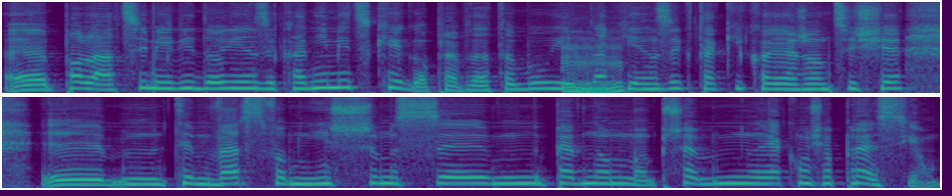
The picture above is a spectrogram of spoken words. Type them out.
e, Polacy mieli do języka niemieckiego, prawda? To był jednak język taki kojarzący się y, tym warstwom niższym z y, pewną prze, m, jakąś opresją.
